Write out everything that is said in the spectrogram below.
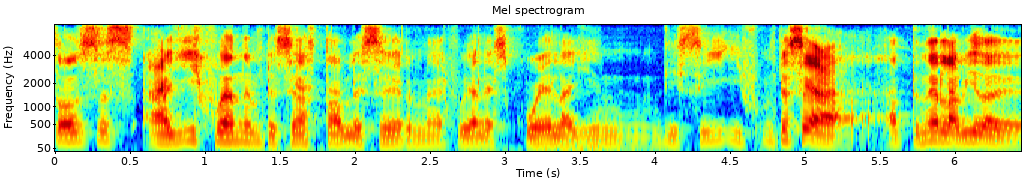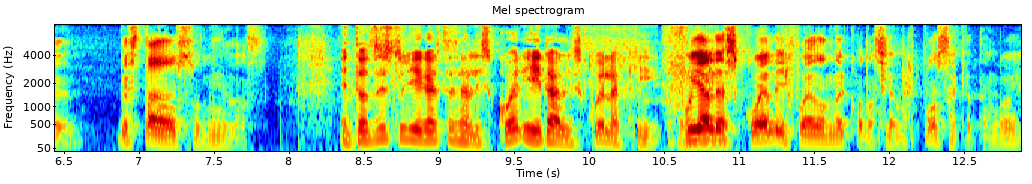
Entonces allí fue donde empecé a establecerme, fui a la escuela allí en DC y empecé a, tener la vida de, Estados Unidos. Entonces tú llegaste a la escuela ir a la escuela aquí. Fui a la escuela y fue donde conocí a mi esposa que tengo hoy.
